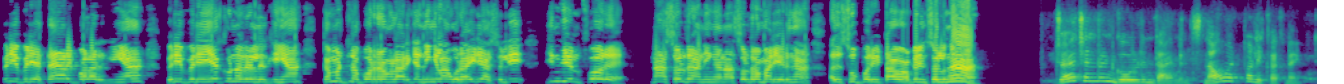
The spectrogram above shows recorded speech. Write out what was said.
பெரிய பெரிய தயாரிப்பாளர் இருக்கீங்க பெரிய பெரிய இயக்குனர்கள் இருக்கீங்க கமெண்ட்ல போடுறவங்களா இருக்கீங்க நீங்களாம் ஒரு ஐடியா சொல்லி இந்தியன் ஃபோரு நான் சொல்றேன் நீங்க நான் சொல்ற மாதிரி எடுங்க அது சூப்பர் ஹிட் ஆகும் அப்படின்னு சொல்லுங்க. Jayachandran golden diamonds now now at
